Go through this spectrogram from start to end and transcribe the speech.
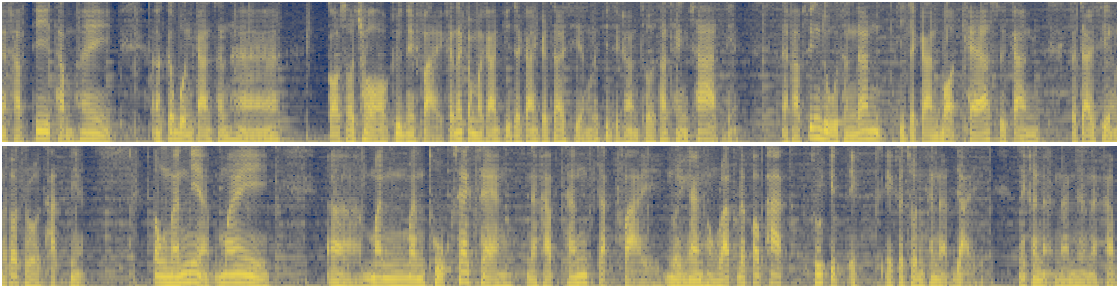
นะครับที่ทำให้กระบวนการสรรหากสช คือในฝ่ายคณะกรรมการกิจการกระจายเสียง และกิจการโทรทัศน์แห่งชาติเนี่ยนะครับซึ่งดูทางด้านกิจการบอร์ดแคสต์หรือการกระจายเสียงแล้วก็โทรทัศน์เนี่ย ตรงนั้นเนี่ยไม่มันมันถูกแทรกแซงนะครับทั้งจากฝ่ายหน่วยงานของรัฐ แล้วก็ภาคธุรกิจเอกเอกชนขนาดใหญ่ในขณะนั้นเนี่ยนะครับ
